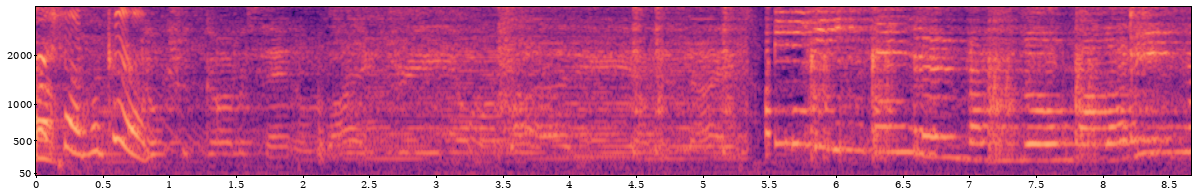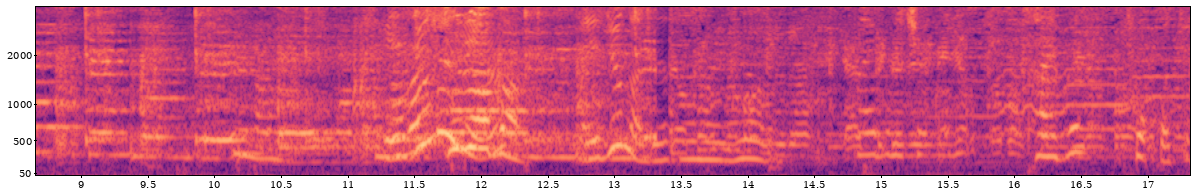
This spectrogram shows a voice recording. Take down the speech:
arkadaşlar bakın. Şuraya bak. Eziyorlardı. Kalbi çok kötü.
